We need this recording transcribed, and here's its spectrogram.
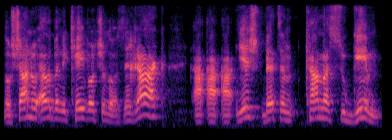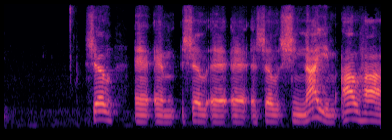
לא שנו אלא בנקבות שלו. זה רק, יש בעצם כמה סוגים של, אה, אה, של, אה, של שיניים על, ה,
